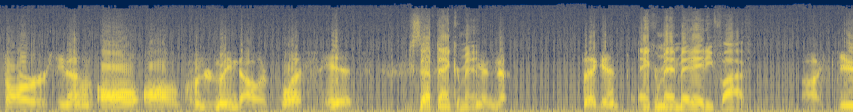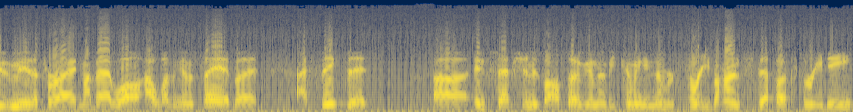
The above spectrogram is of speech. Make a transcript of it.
stars. You know, all all hundred million dollar plus hits. Except Anchorman. Yeah, no, say again. Anchorman made 85. Oh, excuse me, that's right. My bad. Well, I wasn't going to say it, but I think that uh, Inception is also going to be coming in number three behind Step Up 3D.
